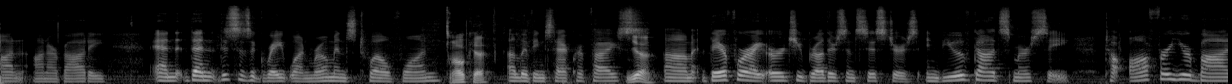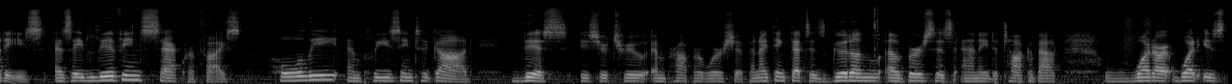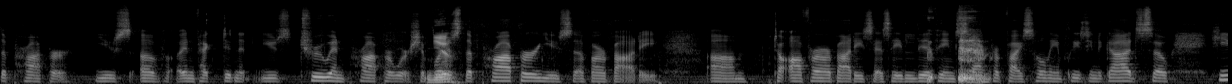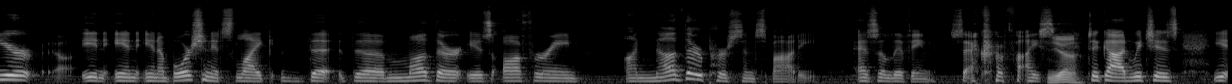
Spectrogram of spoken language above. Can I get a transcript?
on on our body. And then this is a great one, Romans twelve one Okay. a living sacrifice. Yeah. Um, Therefore, I urge you, brothers and sisters, in view of God's mercy, to offer your bodies as a living sacrifice, holy and pleasing to God. This is your true and proper worship, and I think that's as good a, a verse as any to talk about what are what is the proper use of. In fact, didn't it use true and proper worship? What Yeah. is the proper use of our body? Um, to offer our bodies as a living sacrifice, holy and pleasing to God. So, here uh, in in in abortion, it's like the the mother is offering another person's body as a living sacrifice Yeah. to God, which is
